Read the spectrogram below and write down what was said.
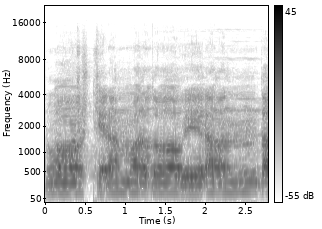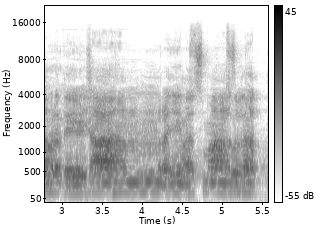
नोष्ठिरम् मरुतो वीरवन्तमृतेषाहम् रयिमस्मासु धत्त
